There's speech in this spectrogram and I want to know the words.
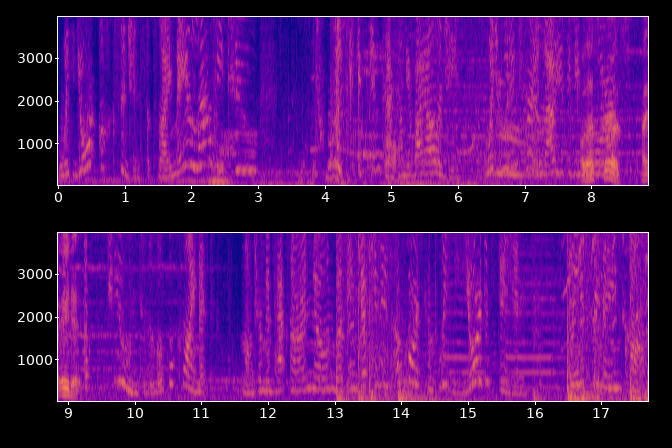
with your oxygen supply may allow me to tweak its impact on your biology, which would in turn allow you to be Oh, that's more gross. I ate it. attuned to the local climate. Long-term impacts are unknown, but ingestion is, of course, completely your decision. Please remain calm.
